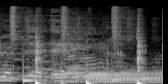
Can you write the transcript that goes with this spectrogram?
better day.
